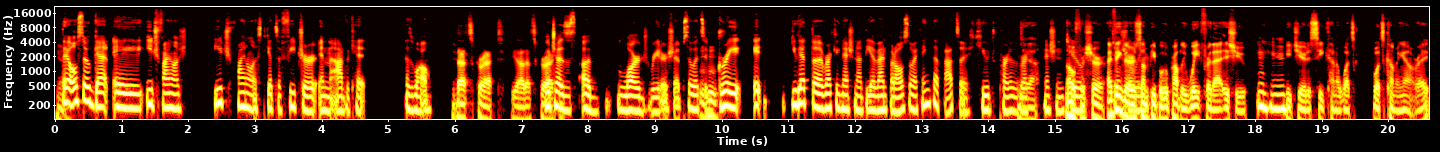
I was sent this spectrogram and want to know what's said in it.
Yeah. They also get a each finalist each finalist gets a feature in the Advocate as well, That's correct. Yeah, that's correct. which has a large readership. So it's a Mhm. great it. You get the recognition at the event, but also I think that that's a huge part of the Yeah. recognition too. Oh, for sure. I think there are some people who probably wait for that issue hmm each year to see kind of what's what's coming out, right?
